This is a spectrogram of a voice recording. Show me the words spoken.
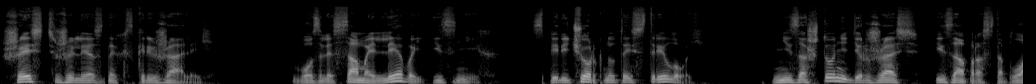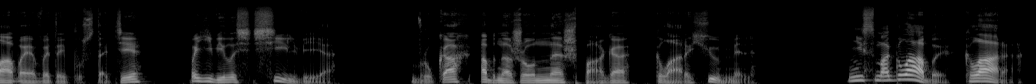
шесть железных скрижалей. Возле самой левой из них, с перечеркнутой стрелой, ни за что не держась и запросто плавая в этой пустоте, появилась Сильвия. В руках обнаженная шпага Клары Хюммель. «Не смогла бы, Клара»,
